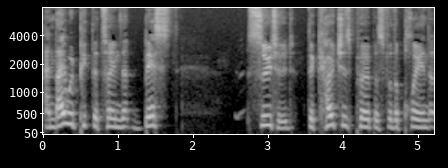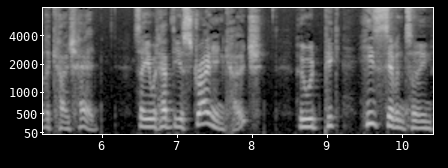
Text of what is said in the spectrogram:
and they would pick the team that best suited the coach's purpose for the plan that the coach had. So you would have the Australian coach who would pick his 17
